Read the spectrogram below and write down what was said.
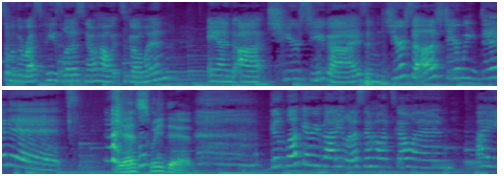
some of the recipes, let us know how it's going. And uh, cheers to you guys, and cheers to us, dear. We did it. Yes, we did. Good luck, everybody. Let us know how it's going. Bye.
